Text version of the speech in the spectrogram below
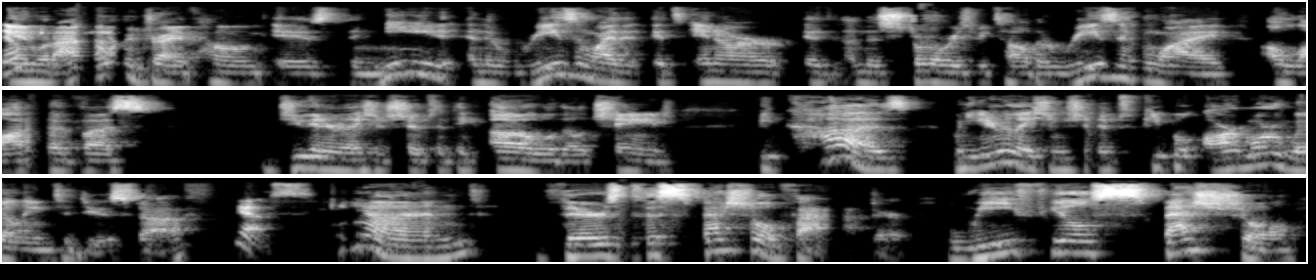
Nope. And what I want to drive home is the need and the reason why it's in our in the stories we tell. The reason why a lot of us do get in relationships and think, oh, well, they'll change, because when you get in relationships, people are more willing to do stuff. Yes. And there's the special factor. We feel special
